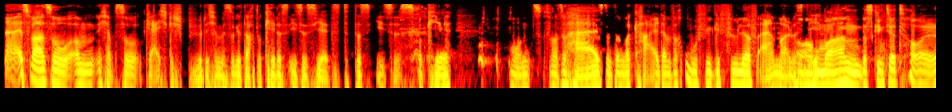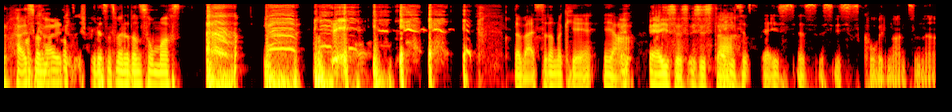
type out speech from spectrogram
na, es war so, ähm, ich habe so gleich gespürt, ich habe mir so gedacht, okay, das ist es jetzt, das ist es, okay. Und es war so heiß und dann war kalt, einfach urviel Gefühle auf einmal. Oh du? Mann, das klingt ja toll. Heiß, und, dann, kalt. und spätestens, wenn du dann so machst, da weißt du dann, okay, ja. Er, er ist es, es ist Er da. ist es, er ist es, es ist Covid-19. Ja.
